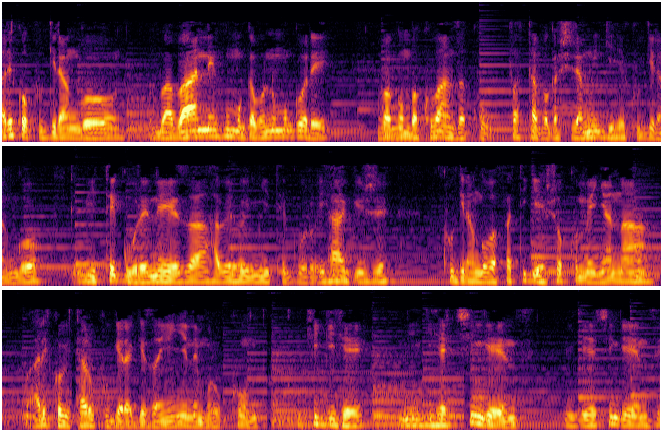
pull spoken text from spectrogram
Ariko kugira ngo babane nk'umugabo n'umugore bagomba kubanza gufata bagashyiramo igihe kugira ngo bitegure neza habeho imyiteguro ihagije kugira ngo bafate igihe cyo kumenyana ariko bitari ukugeragezanya nyine mu rukundo. Iki gihe ni igihe cy'ingenzi. Ni igihe cy'ingenzi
